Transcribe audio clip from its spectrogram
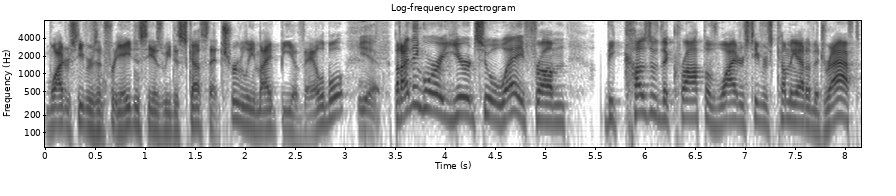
wide receivers in free agency, as we discussed, that truly might be available. Yeah. But I think we're a year or two away from, because of the crop of wide receivers coming out of the draft,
